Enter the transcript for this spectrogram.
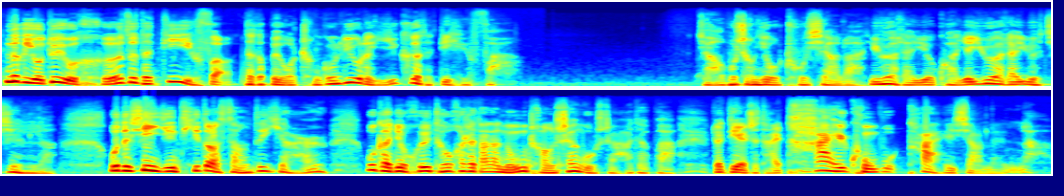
那个有队友盒子的地方，那个被我成功溜了一个的地方。脚步声又出现了，越来越快，也越来越近了。我的心已经提到了嗓子眼儿，我感觉回头还是打打农场山谷啥的吧。这电视台太恐怖，太吓人了。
